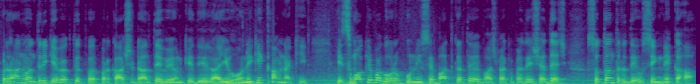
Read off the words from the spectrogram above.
प्रधानमंत्री के व्यक्तित्व पर प्रकाश डालते हुए उनके दीर्घायु होने की कामना की। इस मौके पर गौरव गौरवपूर्णी से बात करते हुए भाजपा के प्रदेश अध्यक्ष स्वतंत्र देव सिंह ने कहा।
